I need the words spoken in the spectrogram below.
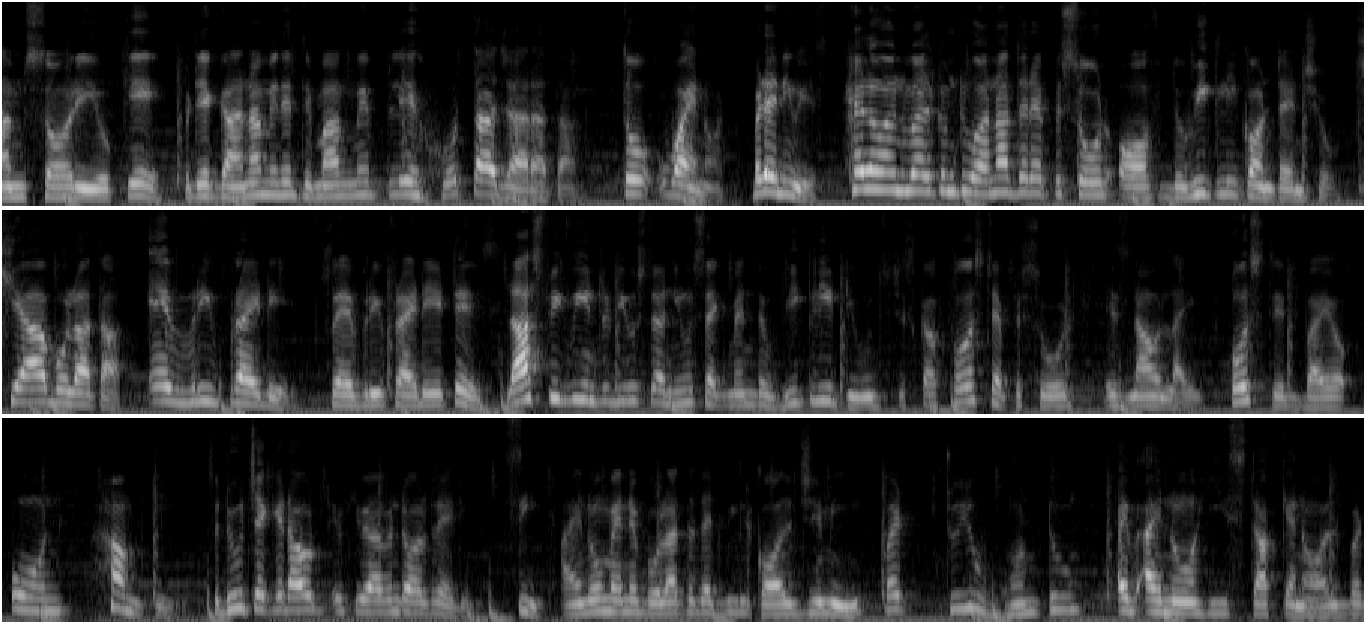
I am sorry okay but ये गाना मेरे दिमाग में प्ले होता जा रहा था तो why not but anyways hello and welcome to another episode of the weekly content show क्या बोला था? Every Friday so every Friday it is last week we introduce the new segment the weekly tunes जिसका first episode is now live hosted by your own Humpty. So do check it out if you haven't already see I know मैंने बोला था that we'll call Jimmy but do you want to I I know he stuck and all but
